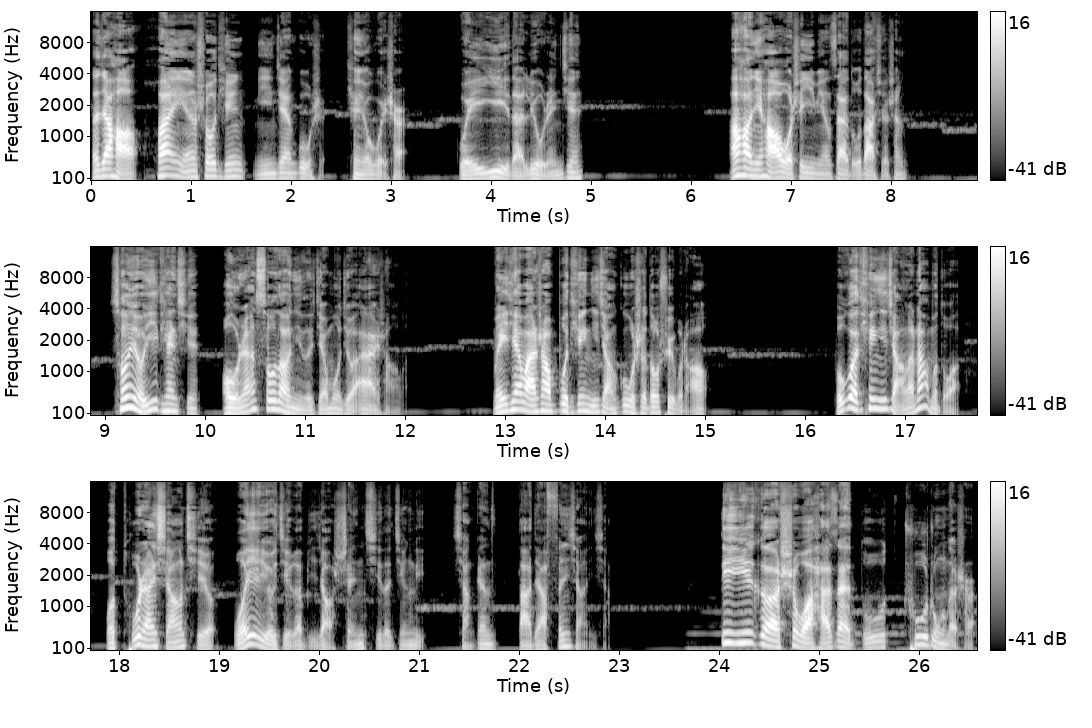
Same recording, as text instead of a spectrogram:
大家好，欢迎收听民间故事《听有鬼事儿》，诡异的六人间。阿浩你好，我是一名在读大学生。从有一天起，偶然搜到你的节目就爱上了，每天晚上不听你讲故事都睡不着。不过听你讲了那么多，我突然想起我也有几个比较神奇的经历，想跟大家分享一下。第一个是我还在读初中的事儿。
